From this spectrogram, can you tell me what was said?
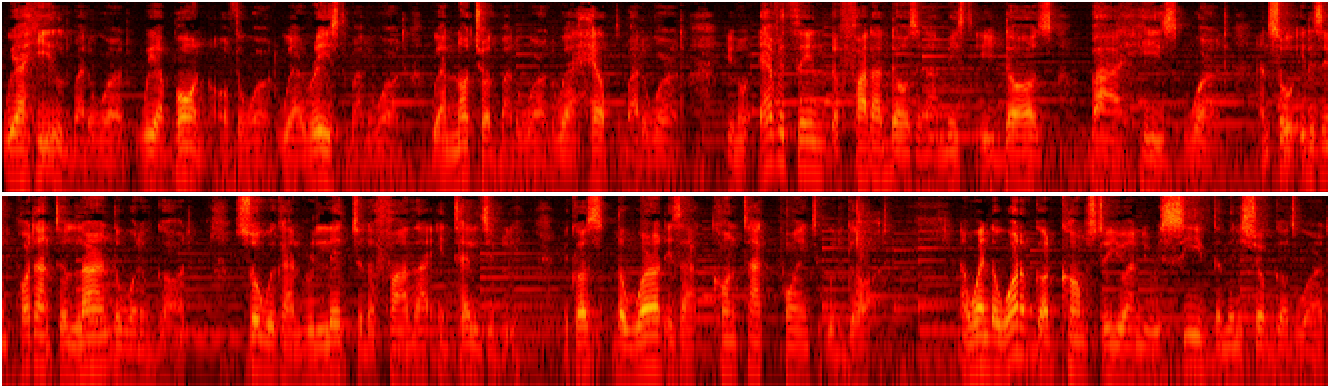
We are healed by the word. We are born of the word. We are raised by the word. We are nurtured by the word. We are helped by the word. You know, everything the Father does in our midst, He does by His word. And so it is important to learn the word of God so we can relate to the Father intelligibly because the word is our contact point with God. And when the word of God comes to you and you receive the ministry of God's word,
